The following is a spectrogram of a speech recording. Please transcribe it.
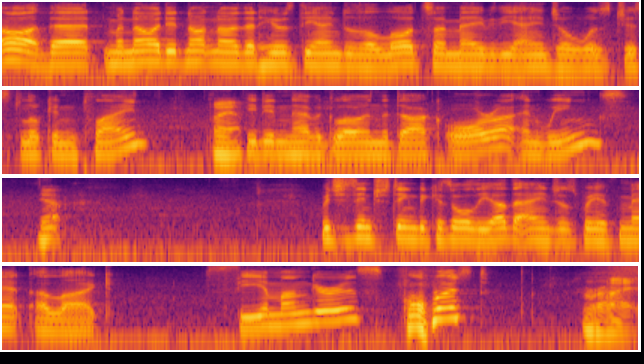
Oh, that Manoah did not know that he was the angel of the Lord, so maybe the angel was just looking plain. Oh yeah. He didn't have a glow in the dark aura and wings. Yep. Which is interesting because all the other angels we have met are like fearmongers, almost. Right.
